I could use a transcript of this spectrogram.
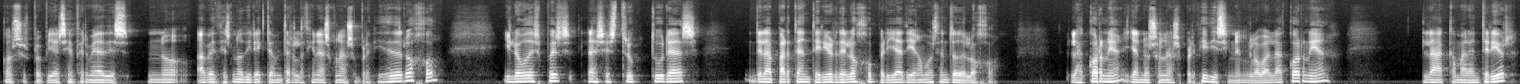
con sus propiedades y enfermedades no, a veces no directamente relacionadas con la superficie del ojo, y luego después las estructuras de la parte anterior del ojo, pero ya digamos dentro del ojo. La córnea, ya no son la superficie, sino engloba la córnea, la cámara anterior,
